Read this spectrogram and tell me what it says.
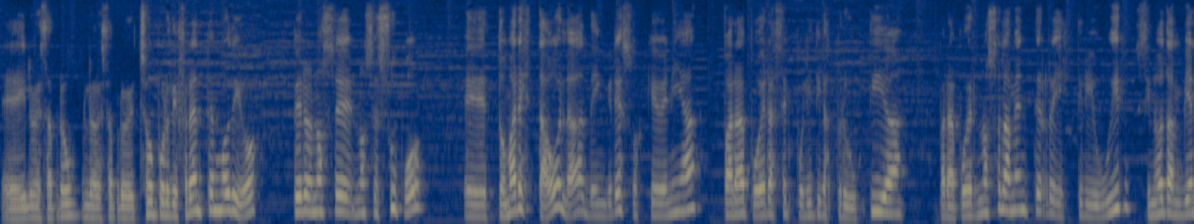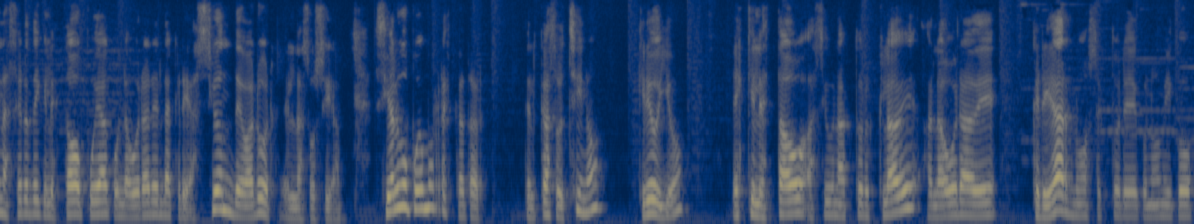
Eh, y lo, desaprovechó por diferentes motivos, pero no se, no se supo tomar esta ola de ingresos que venía para poder hacer políticas productivas, para poder no solamente redistribuir, sino también hacer de que el Estado pueda colaborar en la creación de valor en la sociedad. Si algo podemos rescatar del caso chino, creo yo, es que el Estado ha sido un actor clave a la hora de crear nuevos sectores económicos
